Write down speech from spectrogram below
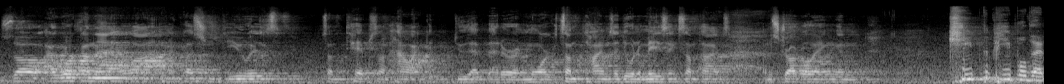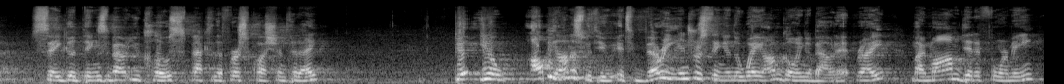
So I work on that a lot. And my question to you is some tips on how I could do that better and more. Sometimes I do it amazing. Sometimes I'm struggling, and keep the people that say good things about you close. Back to the first question today. You know, I'll be honest with you, it's very interesting in the way I'm going about it, right? My mom did it for me.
